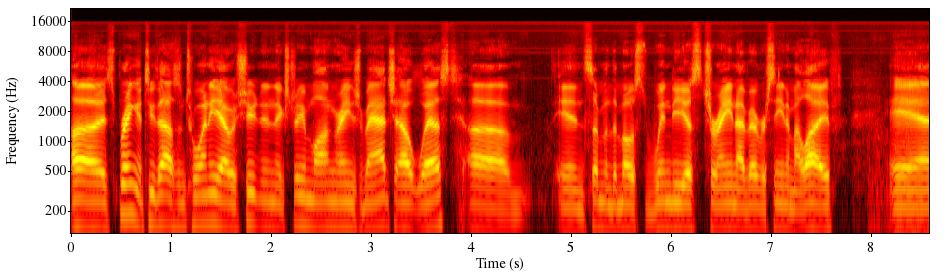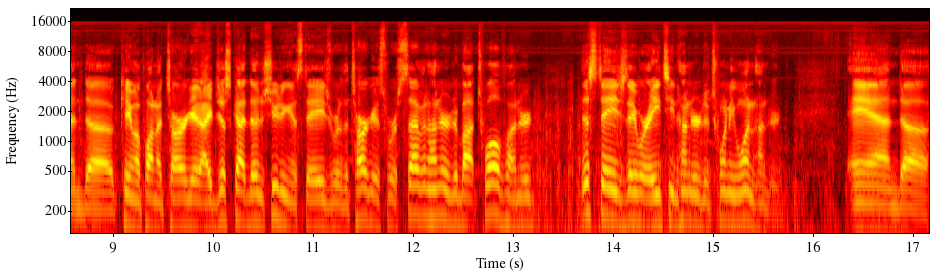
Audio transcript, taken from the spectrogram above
uh, spring of 2020, I was shooting an extreme long range match out west um, in some of the most windiest terrain I've ever seen in my life and uh, came upon a target. I just got done shooting a stage where the targets were 700 to about 1200. This stage, they were 1800 to 2100. And uh,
